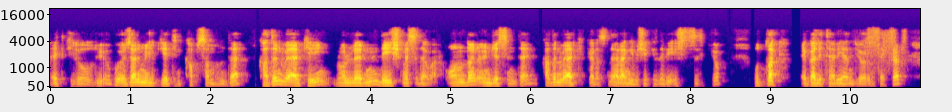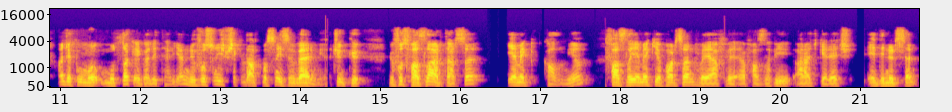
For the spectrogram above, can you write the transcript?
etkili oluyor. Bu özel mülkiyetin kapsamında kadın ve erkeğin rollerinin değişmesi de var. Ondan öncesinde kadın ve erkek arasında herhangi bir şekilde bir eşitsizlik yok. Mutlak egaliteryen diyorum tekrar. Ancak bu mutlak egaliteryen nüfusun hiçbir şekilde artmasına izin vermiyor. Çünkü nüfus fazla artarsa yemek kalmıyor. Fazla yemek yaparsan veya fazla bir araç gereç edinirsen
